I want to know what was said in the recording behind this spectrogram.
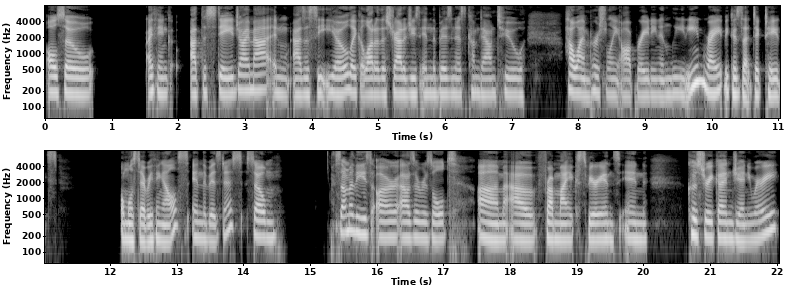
also, I think at the stage I'm at and as a CEO, like a lot of the strategies in the business come down to how I'm personally operating and leading, right? Because that dictates almost everything else in the business. So some of these are as a result um, of, from my experience in Costa Rica in January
